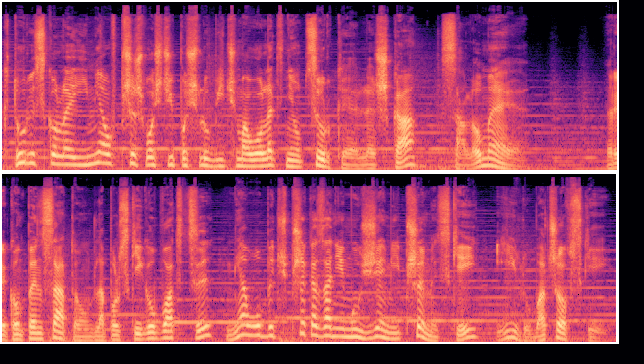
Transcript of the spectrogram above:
który z kolei miał w przyszłości poślubić małoletnią córkę Leszka, Salomeę. Rekompensatą dla polskiego władcy miało być przekazanie mu ziemi przemyskiej i lubaczowskiej.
